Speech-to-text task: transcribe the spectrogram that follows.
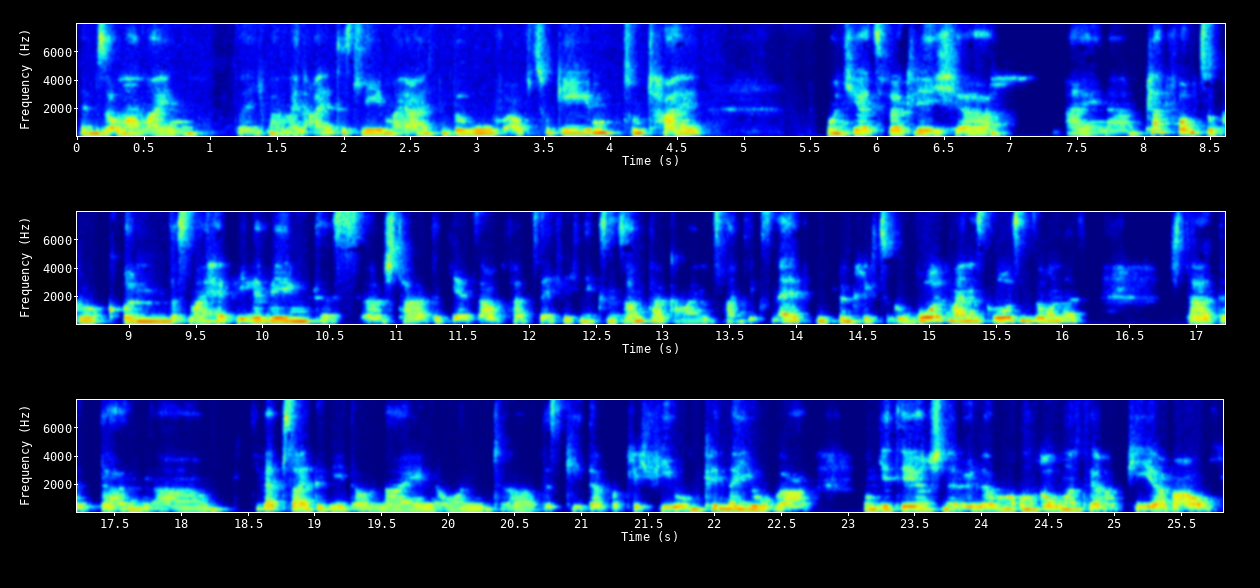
im Sommer mein, sag ich mal, mein altes Leben, meinen alten Beruf aufzugeben, zum Teil. Und jetzt wirklich äh, eine Plattform zu gründen, das My Happy Living. Das äh, startet jetzt auch tatsächlich nächsten Sonntag am 21.11., pünktlich zur Geburt meines großen Sohnes. Startet dann, äh, die Webseite geht online und äh, das geht da wirklich viel um Kinder-Yoga, um ätherischen Öle, um Aromatherapie, aber auch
